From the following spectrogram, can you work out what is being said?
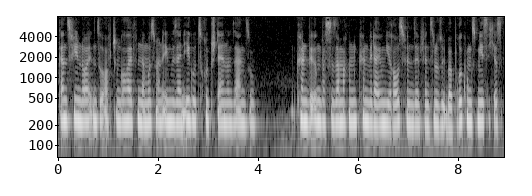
ganz vielen Leuten so oft schon geholfen, da muss man irgendwie sein Ego zurückstellen und sagen, so können wir irgendwas zusammen machen, können wir da irgendwie rausfinden, selbst wenn es nur so überbrückungsmäßig ist,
